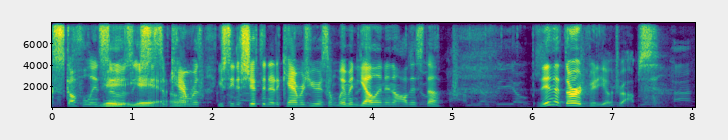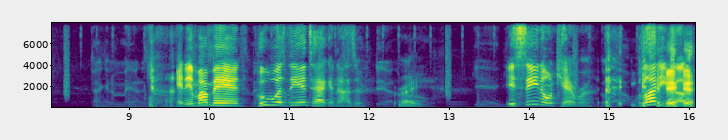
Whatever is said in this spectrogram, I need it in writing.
scuffle ensues. you see yeah, some uh. cameras. You see the shifting of the cameras. You hear some women yelling and all this stuff. Then the third video drops. and then my man, who was the antagonizer, Right. is seen on camera, bloody up,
